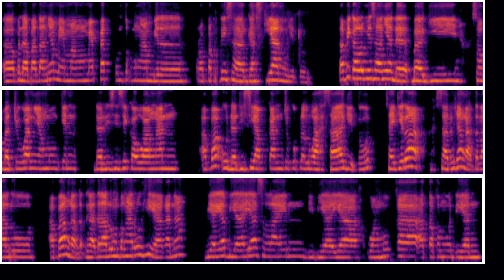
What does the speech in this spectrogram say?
eh, pendapatannya memang mepet untuk mengambil properti seharga sekian gitu. Tapi kalau misalnya da- bagi sobat cuan yang mungkin dari sisi keuangan apa udah disiapkan cukup leluasa gitu, saya kira seharusnya nggak terlalu apa nggak nggak terlalu mempengaruhi ya. Karena biaya-biaya selain di biaya uang muka atau kemudian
